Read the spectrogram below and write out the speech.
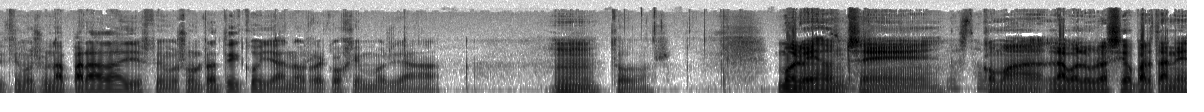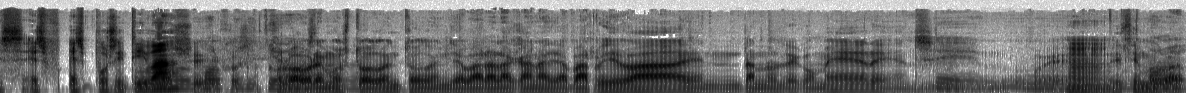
hicimos una parada y estuvimos un ratico y ya nos recogimos ya Mm. todos. Molt bé, doncs eh, com a, la valoració, per tant, és, és, és positiva. Molt, Sí, molt positiva, colaboremos todo en todo, en llevar a la canalla para arriba, en darnos de comer, en... Sí, pues, Mm. hicimos, molt-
